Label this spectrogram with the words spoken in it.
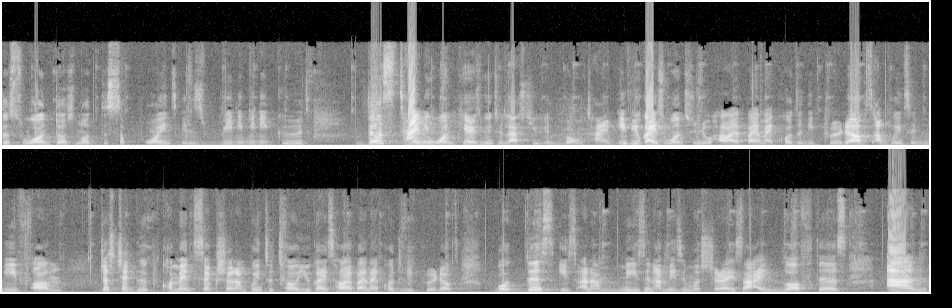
this one does not disappoint. It is really really good. This tiny one here is going to last you a long time. If you guys want to know how i buy my Caudalie products i'm going to leave um just check the comment section. I'm going to tell you guys how i buy my Caudalie products but this is an amazing amazing moisturizer. I love this and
